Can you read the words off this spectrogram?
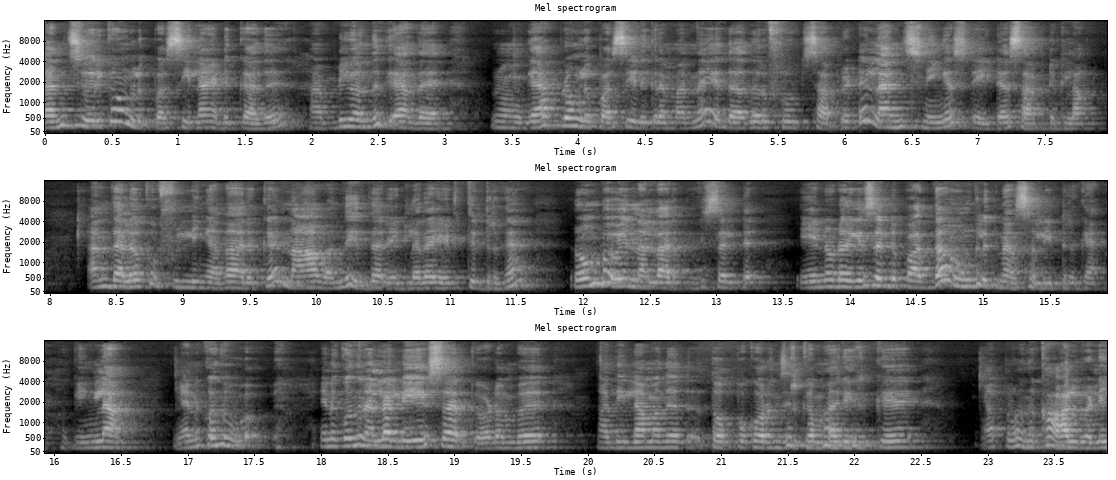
லன்ச் வரைக்கும் உங்களுக்கு பசிலாம் எடுக்காது. அப்படி வந்து அந்த கேப்பில் உங்களுக்கு பசி எடுக்கிற மாதிரினா ஏதாவது ஒரு ஃப்ரூட் சாப்பிட்டுட்டு லஞ்ச் நீங்கள் ஸ்ட்ரெயிட்டாக சாப்பிட்டுக்கலாம். அந்த அளவுக்கு ஃபில்லிங்காக தான் இருக்குது நான் வந்து இதான் ரெகுலராக எடுத்துகிட்ருக்கேன் ரொம்பவே நல்லா இருக்குது ரிசல்ட்டு என்னோடய ரிசல்ட்டு பார்த்து தான் உங்களுக்கு நான் சொல்லிகிட்ருக்கேன் ஓகேங்களா? எனக்கு வந்து எனக்கு வந்து நல்லா லேஸாக இருக்குது உடம்பு. அது இல்லாமல் அந்த தொப்பை குறைஞ்சிருக்க மாதிரி இருக்குது அப்புறம் வந்து கால் வலி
